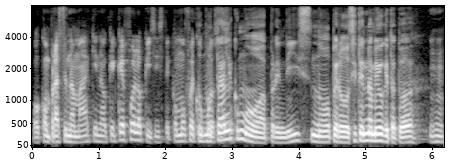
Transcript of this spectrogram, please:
o compraste una máquina? ¿O qué, qué fue lo que hiciste? ¿Cómo fue tu Como proceso? tal, como aprendiz, no, pero sí tenía un amigo que tatuaba. Ujú.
